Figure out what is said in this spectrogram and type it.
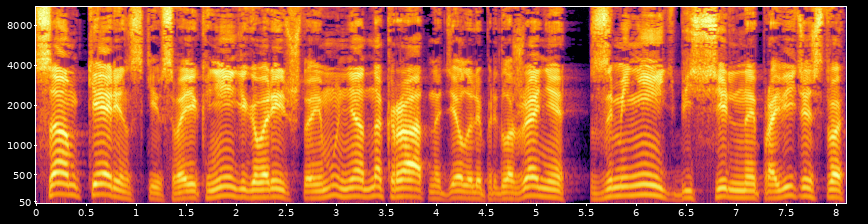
Сам Керенский в своей книге говорит, что ему неоднократно делали предложение заменить бессильное правительство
